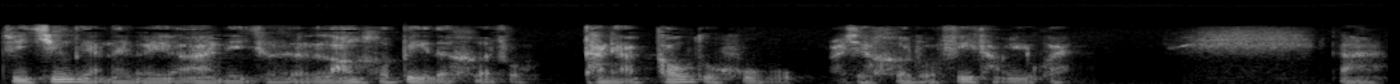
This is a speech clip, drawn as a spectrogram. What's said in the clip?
最经典的一个案例就是狼和狈的合作，他俩高度互补，而且合作非常愉快。啊，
